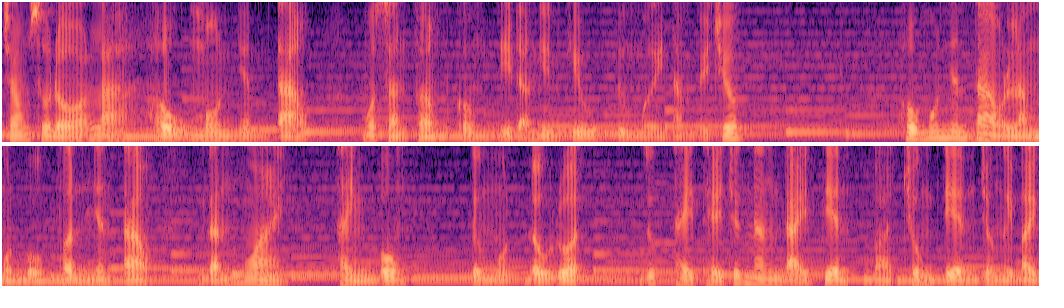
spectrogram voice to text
trong số đó là hậu môn nhân tạo, một sản phẩm công ty đã nghiên cứu từ 10 năm về trước. Hậu môn nhân tạo là một bộ phận nhân tạo gắn ngoài thành bụng từ một đầu ruột giúp thay thế chức năng đại tiện và trùng tiện cho người bệnh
